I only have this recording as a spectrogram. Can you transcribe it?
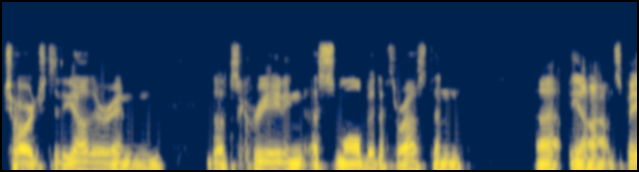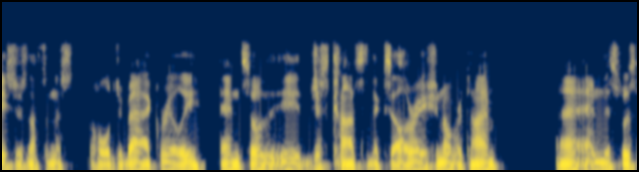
charge to the other and thus creating a small bit of thrust and uh, you know out in space there's nothing to hold you back really. And so the, it just constant acceleration over time. Uh, and this was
